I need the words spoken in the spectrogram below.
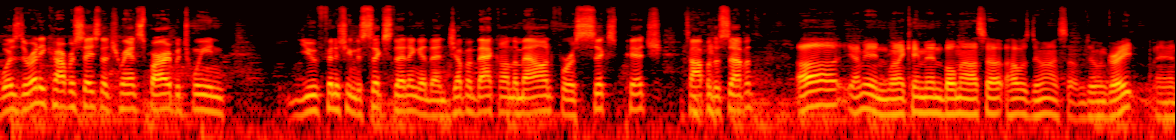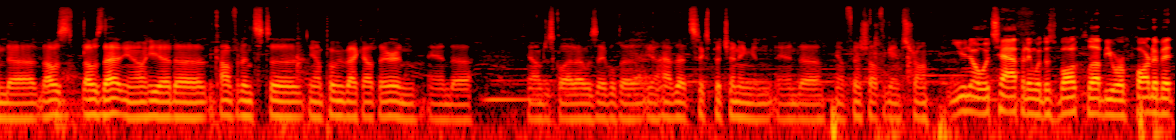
Was there any conversation that transpired between you finishing the sixth inning and then jumping back on the mound for a sixth pitch, top of the seventh? Uh, I mean, when I came in, Bowman asked how I was doing. I said I'm doing great, and uh, that was that was that. You know, he had uh, confidence to you know put me back out there, and and uh, you know, I'm just glad I was able to you know have that six pitch inning and, and uh, you know finish off the game strong. You know what's happening with this ball club. You were a part of it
